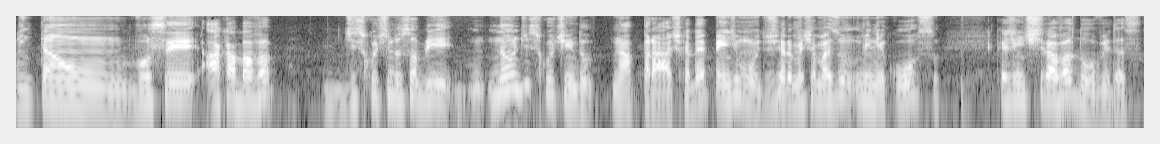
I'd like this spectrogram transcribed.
Então, você acabava discutindo sobre. Não discutindo na prática, depende muito. Geralmente é mais um mini curso que a gente tirava dúvidas.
